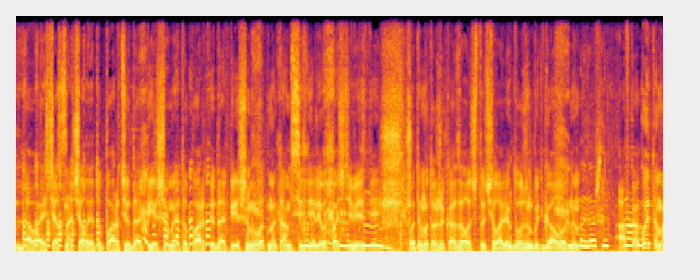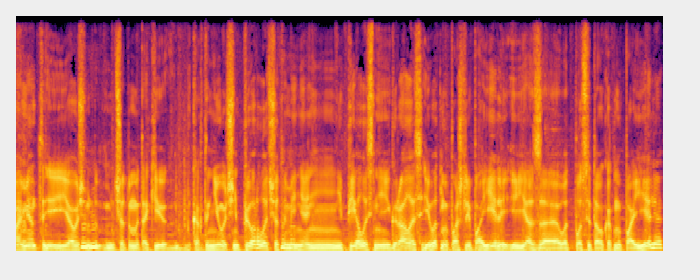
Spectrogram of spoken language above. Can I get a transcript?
давай сейчас сначала эту партию допишем, эту партию допишем. Вот мы там сидели вот почти весь день. Вот ему тоже казалось, что человек должен быть голодным. А в какой-то момент, и я, в общем что-то мы такие, как-то не очень перло, что-то меня не пелось, не игралось. И вот мы пошли поели, и я за, вот после того, как мы поели,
